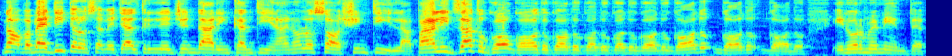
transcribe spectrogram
No, vabbè, ditelo se avete altri leggendari in cantina, eh, non lo so, scintilla. Paralizzato, go godo, godo, godo, godo, godo, godo, godo, godo, enormemente.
